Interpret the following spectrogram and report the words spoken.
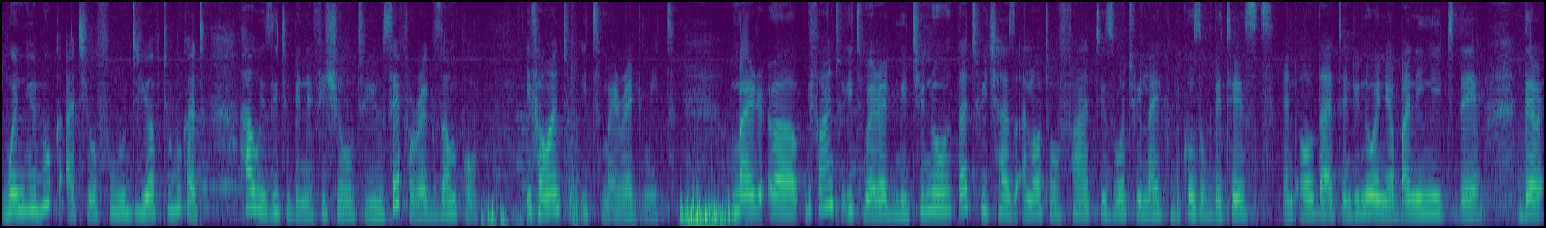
when you look at your food, you have to look at how is it beneficial to you. Say, for example, if I want to eat my red meat, My, uh, if I want to eat my red meat, you know, that which has a lot of fat is what we like because of the taste and all that. And you know, when you're burning it, the, the,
